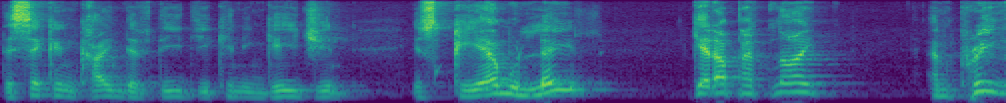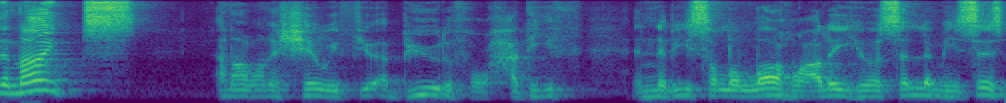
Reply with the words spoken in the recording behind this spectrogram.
The second kind of deed you can engage in is Qiyamul Layl. Get up at night and pray the nights. And I want to share with you a beautiful hadith. And Nabi sallallahu alayhi wasallam, he says,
